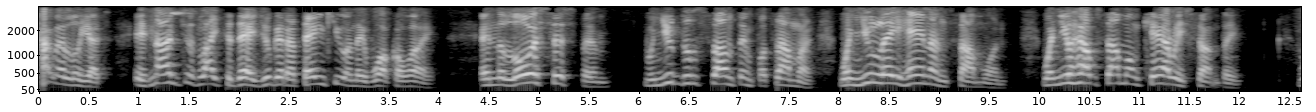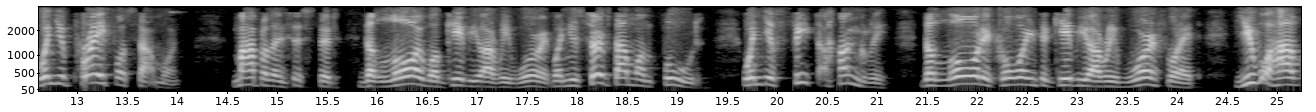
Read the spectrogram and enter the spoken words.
Hallelujah. It's not just like today. You get a thank you and they walk away. In the Lord system, when you do something for someone, when you lay hand on someone, when you help someone carry something, when you pray for someone, my brother and sister, the Lord will give you a reward. When you serve someone food, when you feed the hungry, the Lord is going to give you a reward for it. You will have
